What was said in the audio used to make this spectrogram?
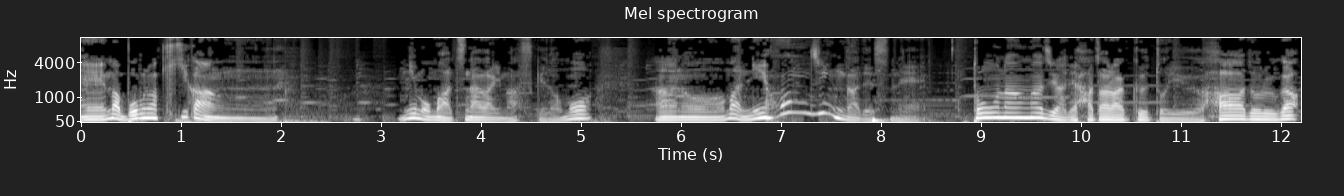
えーまあ僕の危機感にもまあつながりますけども、あのーまあ日本人がですね、東南アジアで働くというハードルが、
